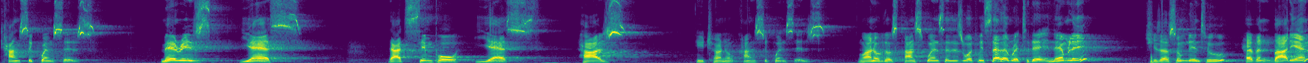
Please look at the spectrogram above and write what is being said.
consequences. Mary's yes, that simple yes, has eternal consequences. One of those consequences is what we celebrate today, namely, she's assumed into heaven, body, and,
